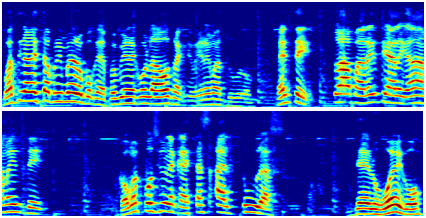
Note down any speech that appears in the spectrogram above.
Voy a tirar esta primero porque después viene con la otra que viene más duro. Gente, esto es aparente y alegadamente. ¿Cómo es posible que a estas alturas del juego,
